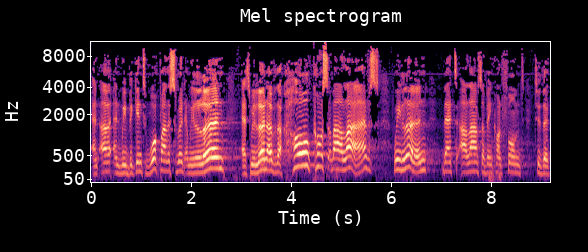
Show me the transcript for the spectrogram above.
And, uh, and we begin to walk by the Spirit and we learn as we learn over the whole course of our lives, we learn that our lives are being conformed to the,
